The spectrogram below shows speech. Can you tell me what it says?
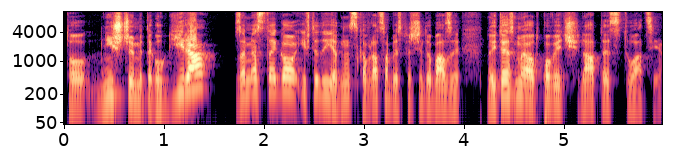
to niszczymy tego gira zamiast tego i wtedy jednostka wraca bezpiecznie do bazy. No i to jest moja odpowiedź na tę sytuację.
